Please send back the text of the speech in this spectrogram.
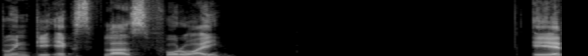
twenty x plus four y এর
